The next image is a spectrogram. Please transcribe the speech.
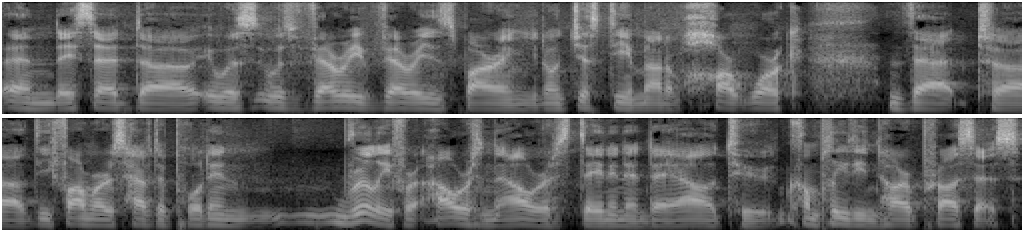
and they said uh, it was it was very very inspiring. You know, just the amount of hard work that uh, the farmers have to put in, really for hours and hours, day in and day out, to complete the entire process.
